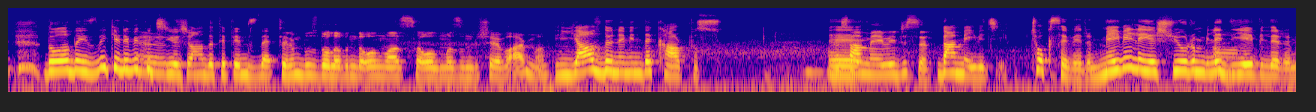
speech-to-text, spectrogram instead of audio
Doğadayız ve kelebek Evet. uçuyor şu anda tepemizde. Senin buzdolabında olmazsa olmazın bir şey var mı? Yaz döneminde karpuz. Ee, Sen meyvecisin. Ben meyveciyim. Çok severim. Meyveyle yaşıyorum bile diyebilirim.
